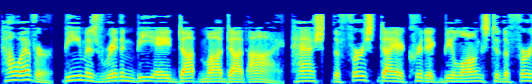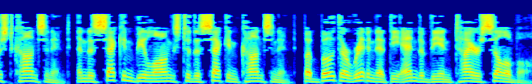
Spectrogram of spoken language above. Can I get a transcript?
However, beam is written ba.ma.i, hash. The first diacritic belongs to the first consonant, and the second belongs to the second consonant, but both are written at the end of the entire syllable.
